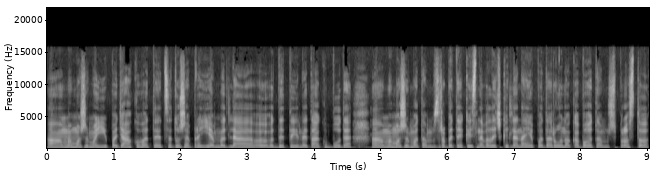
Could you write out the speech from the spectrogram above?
а, ми можемо їй подякувати. Це дуже приємно для а, е, дитини. Так буде. Ми можемо там зробити якийсь невеличкий для неї подарунок, або там ж просто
